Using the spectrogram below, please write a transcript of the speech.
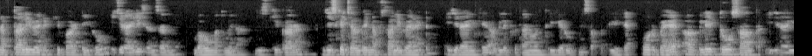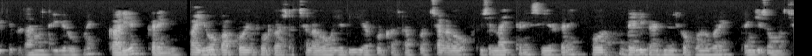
नफ्ताली बेनेट की पार्टी को इजरायली संसद में बहुमत मिला, जिसके कारण, जिसके चलते नफ्ताली बेनेट इजराइल के अगले प्रधानमंत्री के रूप में शपथ ली है और वह अगले दो साल तक इजराइल के प्रधानमंत्री के रूप में कार्य करेंगे। आई होप आपको यह पॉडकास्ट अच्छा लगा हो। यदि यह पॉडकास्ट आपको अच्छा लगा हो तो इसे लाइक करें शेयर करें और डेली करंट न्यूज़ को फॉलो करें। Thank you so much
